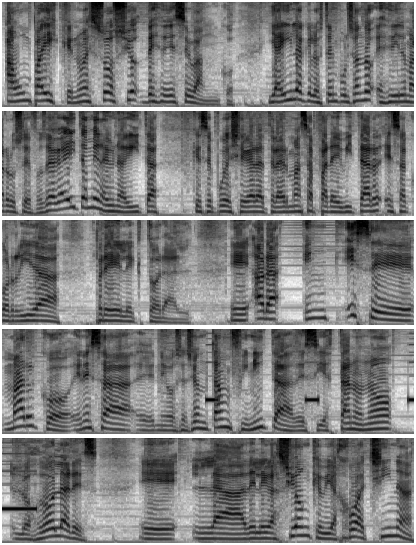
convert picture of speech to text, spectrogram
a un país que no es socio desde ese banco. Y ahí la que lo está impulsando es Dilma Rousseff. O sea que ahí también hay una guita que se puede llegar a traer masa para evitar esa corrida preelectoral. Eh, ahora, en ese marco, en esa eh, negociación tan finita de si están o no los dólares, eh, la delegación que viajó a China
